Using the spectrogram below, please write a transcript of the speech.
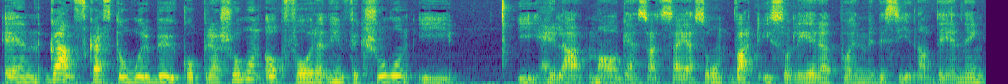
en ganska stor bukoperation och får en infektion i, i hela magen så att säga, så hon vart isolerad på en medicinavdelning.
